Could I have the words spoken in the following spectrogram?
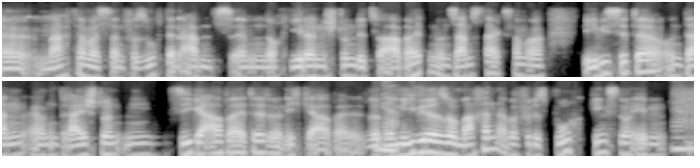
äh, macht, haben wir es dann versucht, dann abends ähm, noch jeder eine Stunde zu arbeiten. Und samstags haben wir Babysitter und dann ähm, drei Stunden sie gearbeitet und ich gearbeitet. Wird ja. nie wieder so machen, aber für das Buch ging es nur eben, ja.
